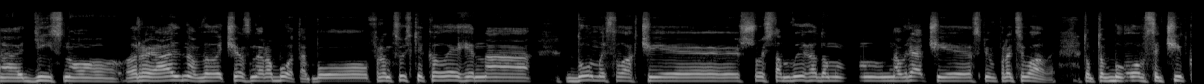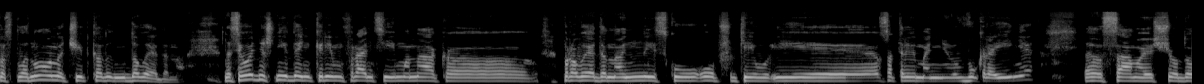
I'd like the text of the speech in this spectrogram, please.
е, дійсно реальна величезна робота. Бо французькі колеги на домислах чи щось там вигадом навряд чи співпрацювали. Тобто було все чітко сплановано, чітко доведено. На сьогоднішній день, крім Франції і Монако, проведено низку обшуків і затримань в Україні е, саме щодо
